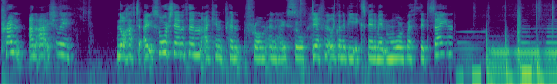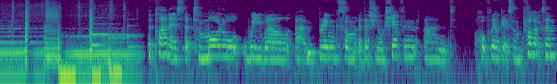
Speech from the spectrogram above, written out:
print and actually not have to outsource anything. I can print from in-house. So definitely going to be experimenting more with the design. The plan is that tomorrow we will um, bring some additional shelving and hopefully I'll get some products in.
